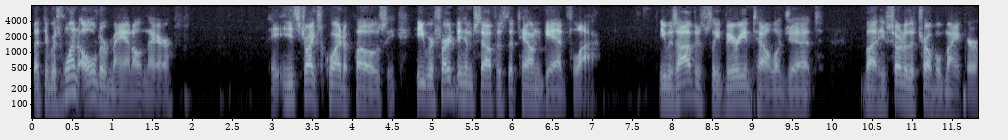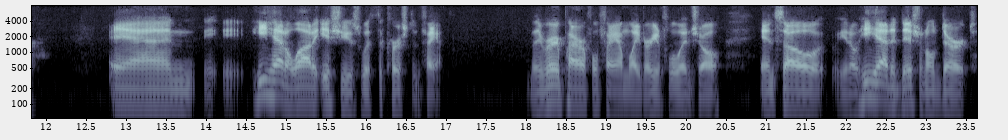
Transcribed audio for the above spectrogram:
But there was one older man on there. He, strikes quite a pose. He, he referred to himself as the town gadfly. He was obviously very intelligent, but he's sort of the troublemaker and he had a lot of issues with the Kersten family. They're a very powerful family, very influential, and so you know he had additional dirt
